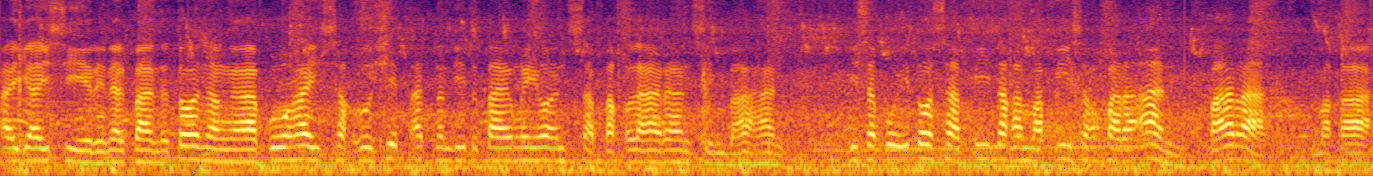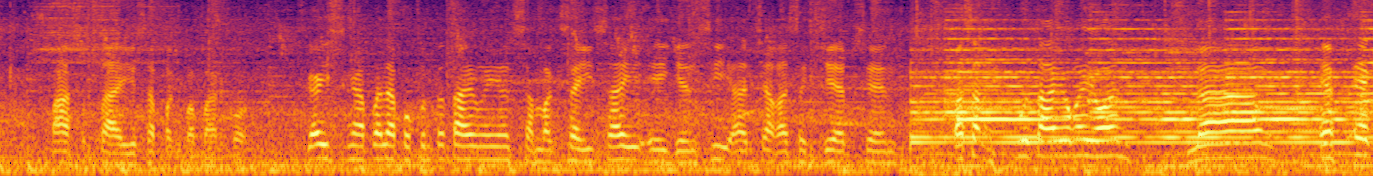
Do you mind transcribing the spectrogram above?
Hi guys, si Renal Panda to ng ah, buhay sa cruise ship at nandito tayo ngayon sa Baklaran, Simbahan. Isa po ito sa pinakamapisang paraan para makapasok tayo sa pagbabarko. Guys, nga pala pupunta tayo ngayon sa Magsaysay Agency at saka sa Jepsen. Pasak po tayo ngayon ng FX.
